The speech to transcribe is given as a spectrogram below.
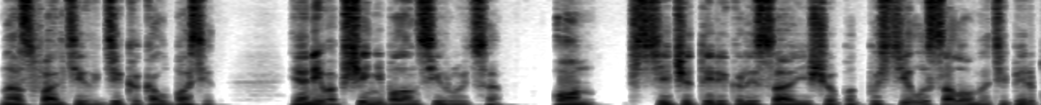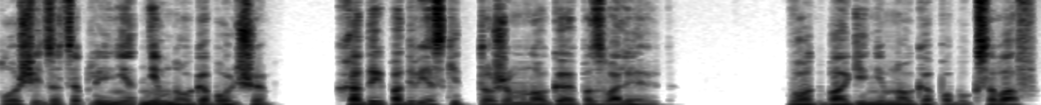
На асфальте их дико колбасит. И они вообще не балансируются. Он все четыре колеса еще подпустил из салона, теперь площадь зацепления немного больше. Ходы подвески тоже многое позволяют. Вот баги, немного побуксовав,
